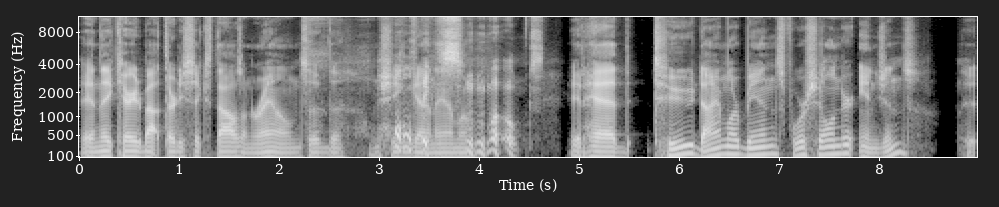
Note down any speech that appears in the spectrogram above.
And they carried about 36,000 rounds of the machine gun Holy ammo. smokes. It had two Daimler Benz four cylinder engines. It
